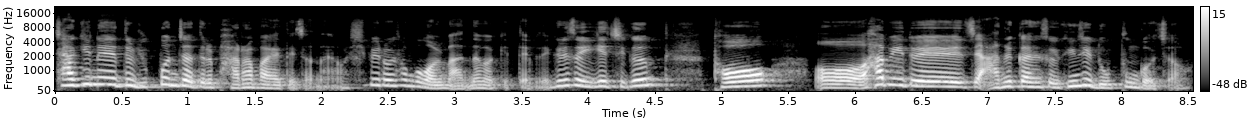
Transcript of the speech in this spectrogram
자기네들 유권자들을 바라봐야 되잖아요. 11월 선거가 얼마 안 남았기 때문에. 그래서 이게 지금 더 어, 합의되지 않을 가능성이 굉장히 높은 거죠.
